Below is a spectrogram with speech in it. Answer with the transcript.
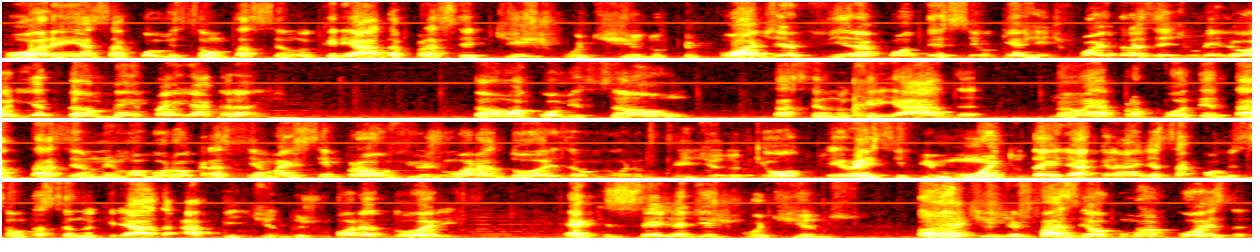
Porém, essa comissão está sendo criada para ser discutido o que pode vir a acontecer, o que a gente pode trazer de melhoria também para Ilha Grande. Então, a comissão está sendo criada não é para poder estar tá fazendo nenhuma burocracia, mas sim para ouvir os moradores. É o único pedido que eu, eu recebi muito da Ilha Grande, essa comissão está sendo criada a pedido dos moradores, é que seja discutido antes de fazer alguma coisa.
